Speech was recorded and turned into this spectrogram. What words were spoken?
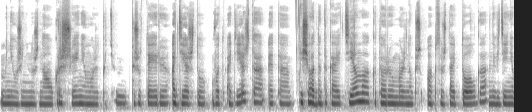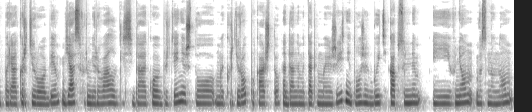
мне уже не нужна, украшения, может быть, бижутерию, одежду. Вот одежда — это еще одна такая тема, которую можно обсуждать долго. Наведение порядка в гардеробе. Я сформировала для себя такое убеждение, что мой гардероб пока что на данном этапе моей жизни должен быть капсульным и в нем в основном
